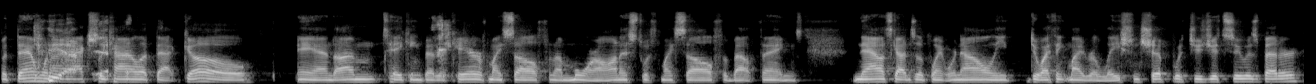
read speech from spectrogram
But then when yeah, I actually yeah. kind of let that go, and I'm taking better care of myself and I'm more honest with myself about things. Now it's gotten to the point where not only do I think my relationship with jujitsu is better,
